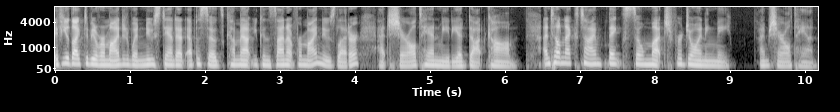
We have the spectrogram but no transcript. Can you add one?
If you'd like to be reminded when new standout episodes come out, you can sign up for my newsletter at CherylTanmedia.com. Until next time, thanks so much for joining me. I'm Cheryl Tan.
